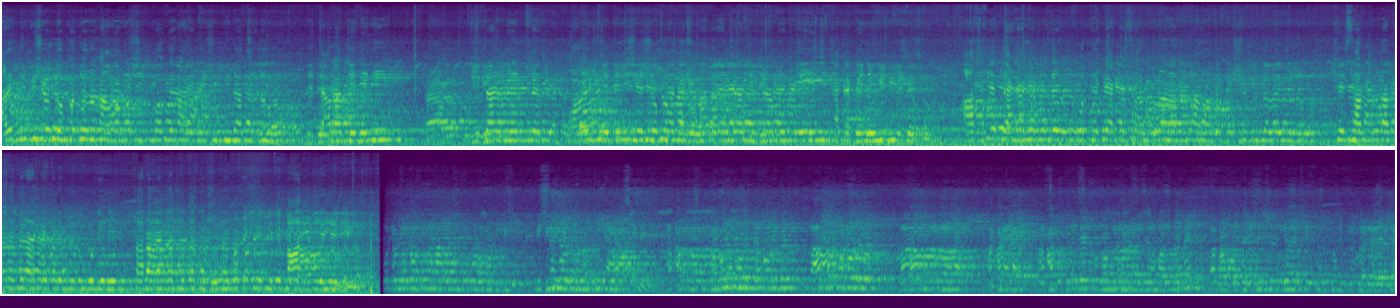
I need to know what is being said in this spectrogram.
আরেকটি বিষয় লক্ষ্য দুঃখজনক আমাদের শিক্ষকদের আরেকটি সুবিধা ছিল যে তারা যেদিনই রিটায়ারমেন্টের বয়স যেদিনই শেষ হোক না কেন, তাদের একটা রিটায়ারমেন্ট এজ একটা বেনিফিট পেত আজকে দেখা গেছে যে উপর থেকে একটা সার্কুলার আসলো আমাদের বিশ্ববিদ্যালয় ছিল সেই সার্কুলারের সাথে একেবারে পুরোপুরি তারা একাত্মতা ঘোষণা করে সেটিকে বাদ দিয়ে দিল। আপনারা গণতন্ত্র করবেন তারপরেও বাংলা ঢাকায় আজকে দেশ গণতন্ত্রের মাধ্যমে বাংলাদেশের শিশুদের শিক্ষক সমিতি করে রয়েছে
